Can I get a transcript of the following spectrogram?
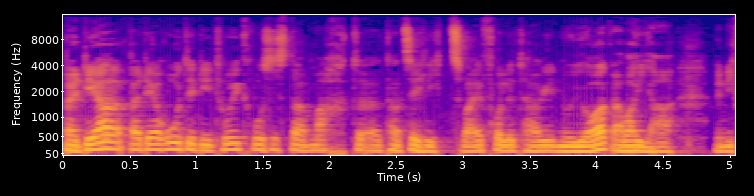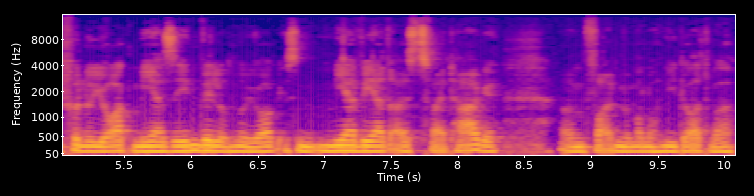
bei der, bei der Route, die TUI Cruises da macht, äh, tatsächlich zwei volle Tage in New York. Aber ja, wenn ich von New York mehr sehen will und New York ist mehr wert als zwei Tage, ähm, vor allem wenn man noch nie dort war.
